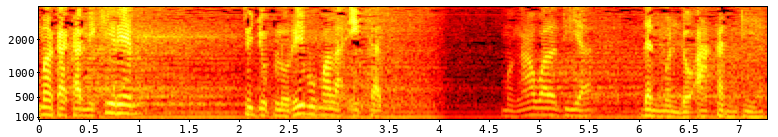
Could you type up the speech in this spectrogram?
maka kami kirim 70 ribu malaikat mengawal dia dan mendoakan dia.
